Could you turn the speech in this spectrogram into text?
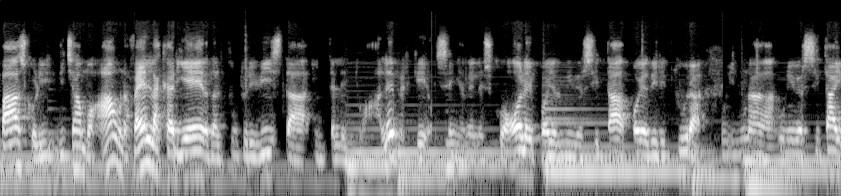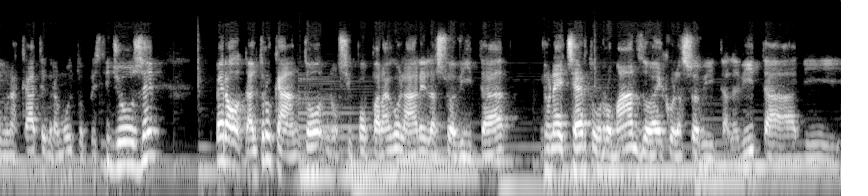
Pascoli, diciamo, ha una bella carriera dal punto di vista intellettuale, perché insegna nelle scuole, poi all'università, poi addirittura in una università, in una cattedra molto prestigiose, però d'altro canto non si può paragonare la sua vita, non è certo un romanzo, ecco la sua vita, la vita di,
